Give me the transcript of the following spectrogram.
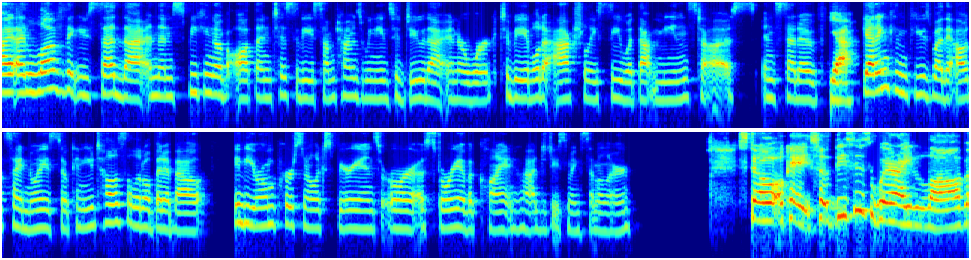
I, I love that you said that. And then speaking of authenticity, sometimes we need to do that inner work to be able to actually see what that means to us instead of yeah. getting confused by the outside noise. So can you tell us a little bit about maybe your own personal experience or a story of a client who had to do something similar? So, okay, so this is where I love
